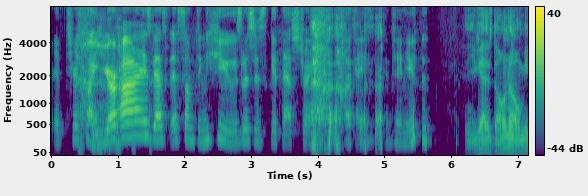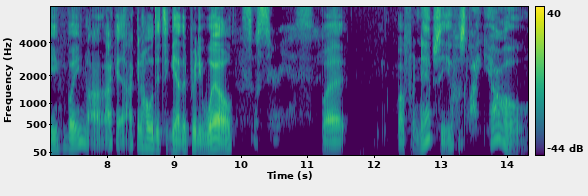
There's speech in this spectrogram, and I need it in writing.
if tears come out your eyes, that's that's something huge. Let's just get that straight. Okay, continue. you guys don't know me, but you know, I I can I can hold it together pretty well. so serious. But but for Nipsey, it was like, yo,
